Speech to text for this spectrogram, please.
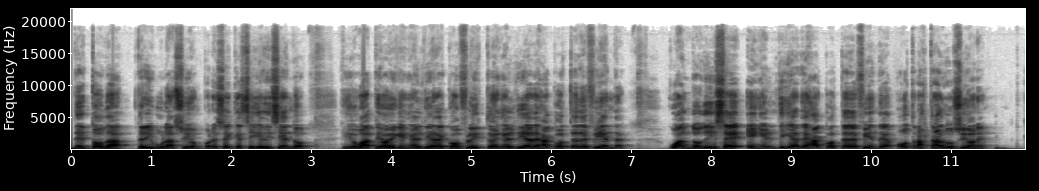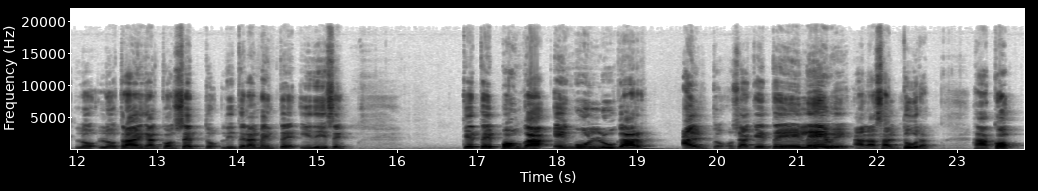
de toda tribulación. Por eso es que sigue diciendo, Jehová te oiga en el día del conflicto, en el día de Jacob te defienda. Cuando dice en el día de Jacob te defiende, otras traducciones lo, lo traen al concepto literalmente y dicen que te ponga en un lugar alto, o sea, que te eleve a las alturas. Jacob,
